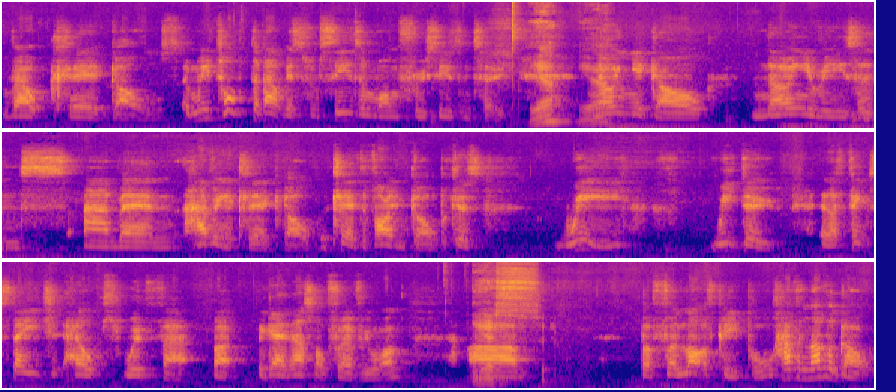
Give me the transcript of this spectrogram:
without clear goals. And we've talked about this from season one through season two. Yeah, yeah, knowing your goal, knowing your reasons, and then having a clear goal, a clear divine goal, because we we do, and I think stage helps with that. But again, that's not for everyone. Um, yes, but for a lot of people, have another goal.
